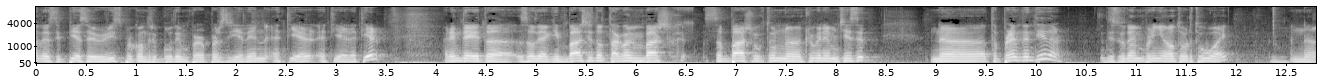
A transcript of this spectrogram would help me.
edhe si pjesë e jurisë për kontributin për përzgjedhjen etj, etj, etj. Faleminderit uh, zoti Agim Baçi, do takohemi bashkë së bashku këtu në klubin e mëngjesit në të premten tjetër. Diskutojmë për një autor të huaj. në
